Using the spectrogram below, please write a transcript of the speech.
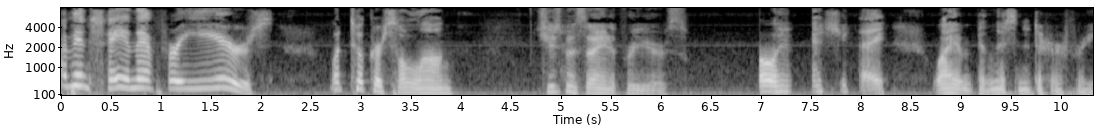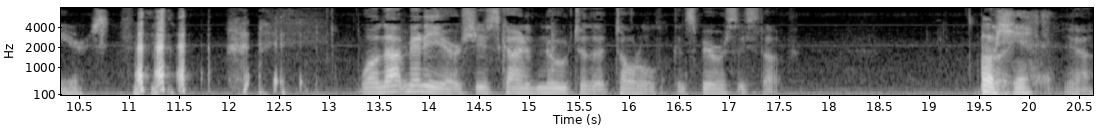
I've been saying that for years. What took her so long? She's been saying it for years. Oh, has she? I, well, I haven't been listening to her for years. well, not many years. She's kind of new to the total conspiracy stuff. Oh, but, shit. Yeah.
